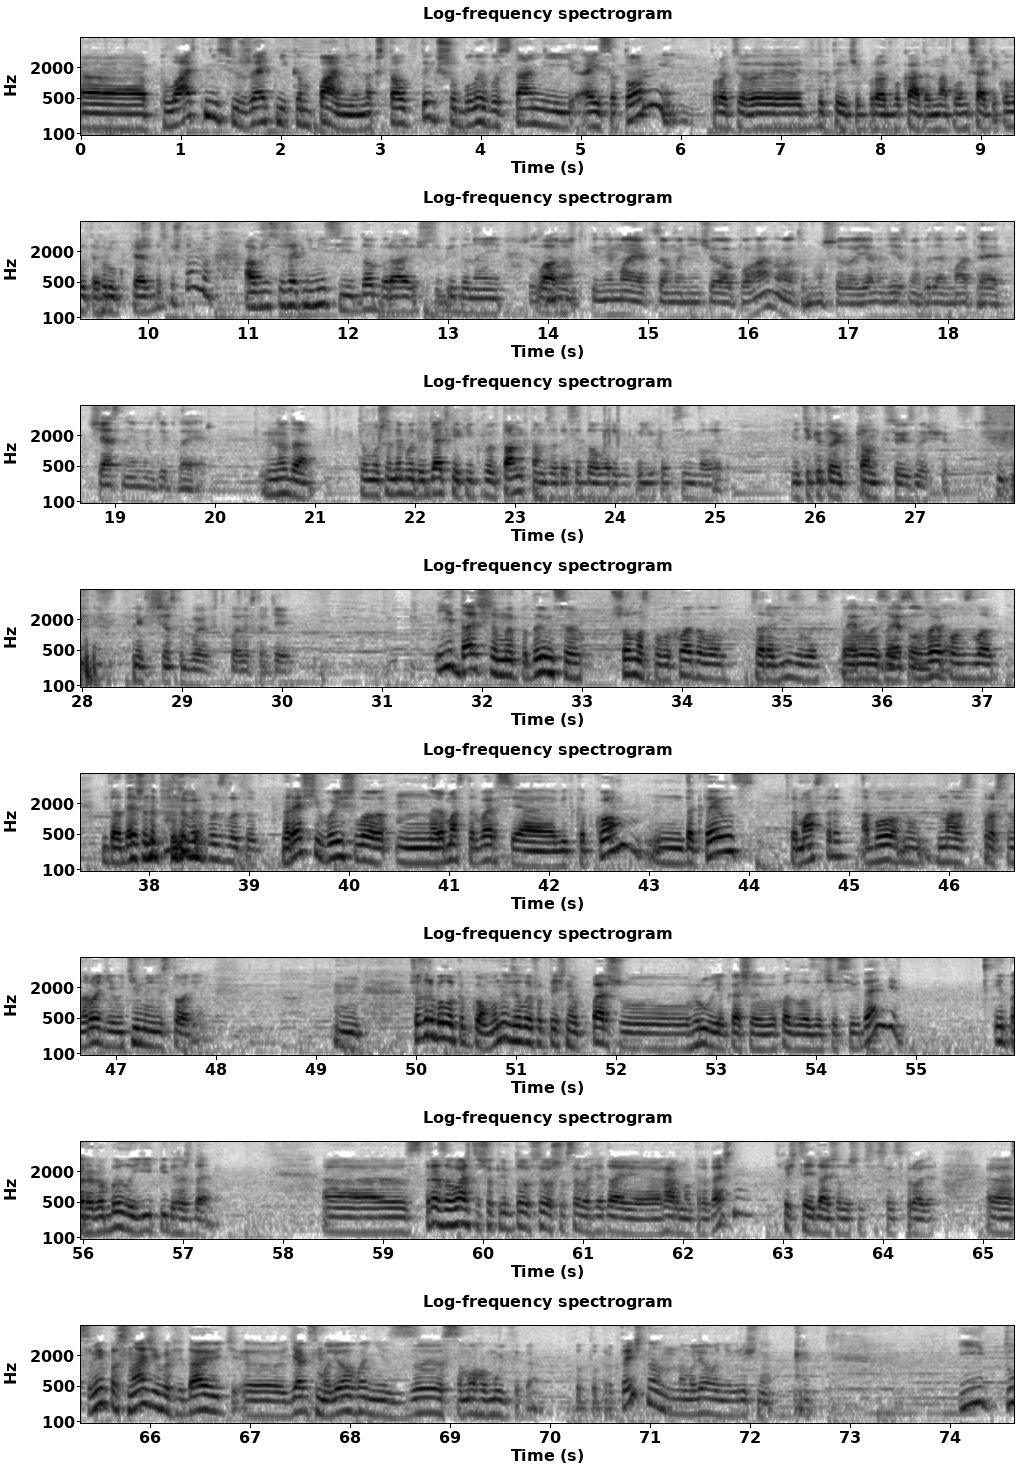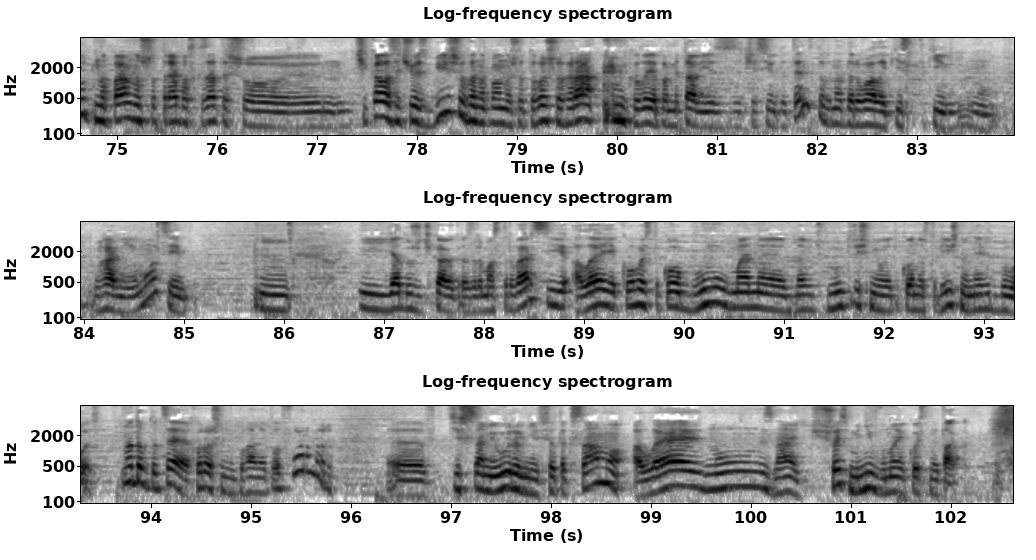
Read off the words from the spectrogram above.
е, платні сюжетні кампанії на кшталт тих, що були в останній Ace Attorney, про е, детективчик про адвоката на планшеті, коли ти гру купляєш безкоштовно, а вже сюжетні місії добираєш собі до неї. Що знову ж таки немає в цьому нічого поганого, тому що я надіюсь, ми будемо мати чесний мультиплеєр. Ну так. Да. Тому що не буде дядька, який купив танк там за 10 доларів і поїхав всім валити. І тільки той, як танк все і знищує. Як це часто буває в такої стратегії. І далі ми подивимося, що в нас повиходило, зарелізилось, появилося виповзло. виповзло. Да, де ж напевно виповзло тут. Нарешті вийшла ремастер-версія від Capcom DuckTales Remastered, або ну, в нас просто народі утіної історії. Що зробило Capcom? Вони взяли фактично першу гру, яка ще виходила за часів Денді, і переробили її під HD. Е, Треба зауважити, що крім того всього, що все виглядає гарно 3D-шно, хоч це і далі лишився сайт-скролер, е, самі персонажі виглядають е, як змальовані з самого мультика. Тобто практично намальовані вручну. І тут, напевно, що треба сказати, що е, чекалося чогось більшого, напевно, що того, що гра, коли я пам'ятав її з часів дитинства, вона дарувала якісь такі ну, гарні емоції. І я дуже чекав якраз ремастер версії, але якогось такого буму в мене навіть внутрішнього, такого ностальгічного не відбулося. Ну тобто, це хороший непоганий платформер, е, в ті ж самі уровні, все так само, але ну не знаю, щось мені воно якось не так.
